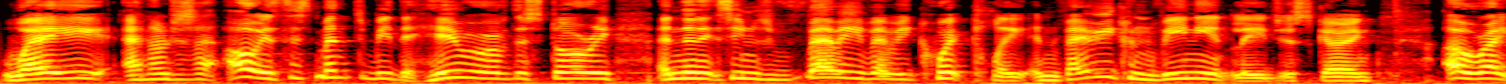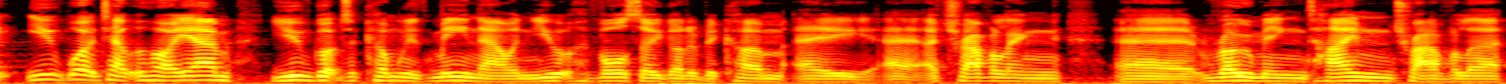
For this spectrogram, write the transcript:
way, and I'm just like, oh, is this meant to be the hero of the story? And then it seems very, very quickly and very conveniently just going, oh, right, you've worked out who I am, you've got to come with me now, and you have also got to become a, a, a traveling, uh, roaming time traveler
